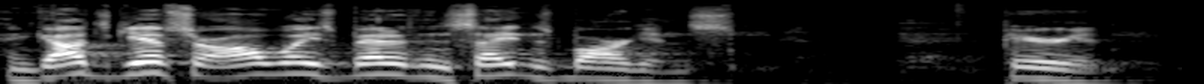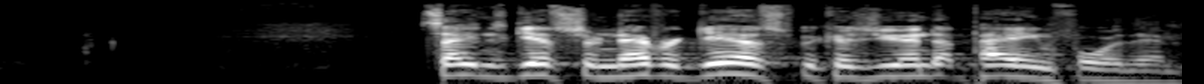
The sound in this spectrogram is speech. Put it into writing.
And God's gifts are always better than Satan's bargains, period. Satan's gifts are never gifts because you end up paying for them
